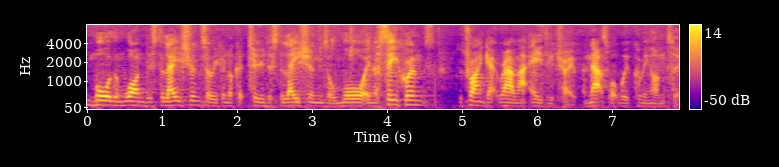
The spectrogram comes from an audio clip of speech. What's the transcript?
more than one distillation, so we can look at two distillations or more in a sequence to try and get around that azeotrope, and that's what we're coming on to.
